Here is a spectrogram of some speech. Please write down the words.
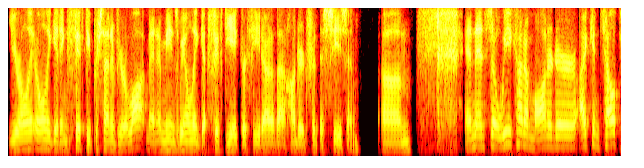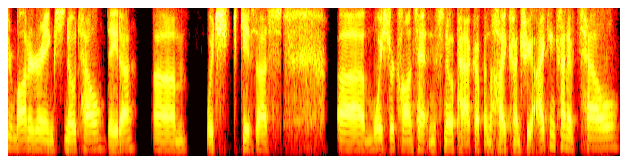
you're only only getting 50% of your allotment. It means we only get 50 acre feet out of that 100 for this season. Um, and then so we kind of monitor. I can tell through monitoring SNOTEL data, um, which gives us uh, moisture content in the snowpack up in the high country. I can kind of tell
